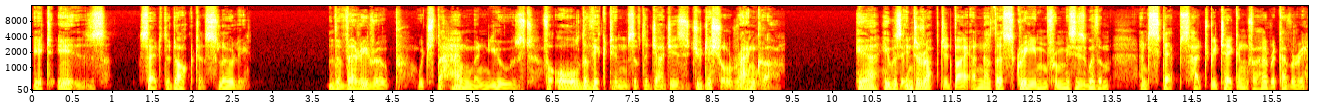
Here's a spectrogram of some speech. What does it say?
it is, said the doctor slowly, the very rope which the hangman used for all the victims of the judge's judicial rancour. Here he was interrupted by another scream from Mrs. Witham, and steps had to be taken for her recovery.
